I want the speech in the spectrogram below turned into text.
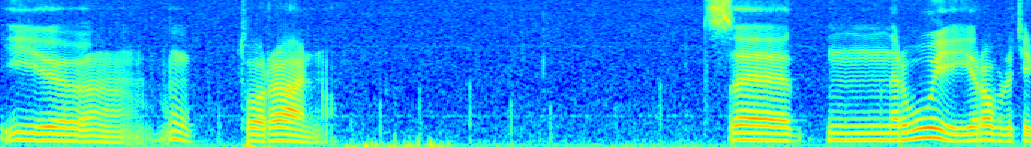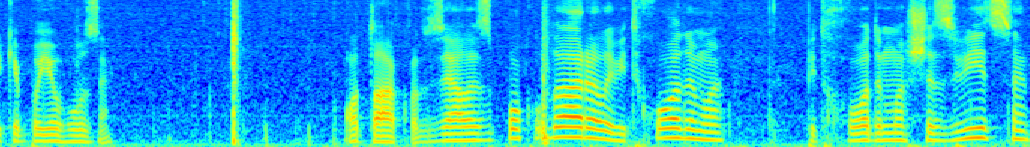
І. е, ну, то реально. Це нервує і роблю тільки боєгузи. Отак от. Взяли з боку, ударили, відходимо. підходимо ще звідси.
